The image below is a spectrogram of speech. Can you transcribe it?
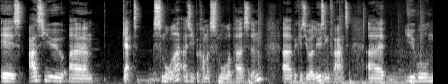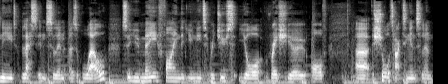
is as you um, get smaller, as you become a smaller person, uh, because you are losing fat, uh, you will need less insulin as well. So you may find that you need to reduce your ratio of uh, short acting insulin.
